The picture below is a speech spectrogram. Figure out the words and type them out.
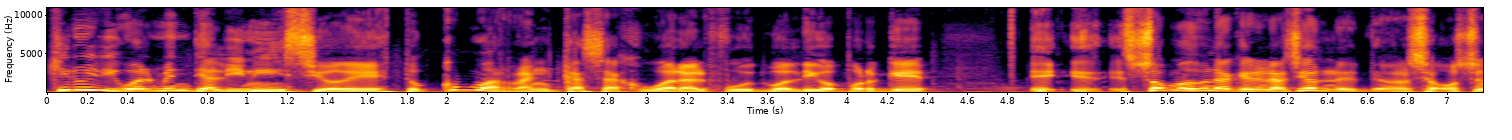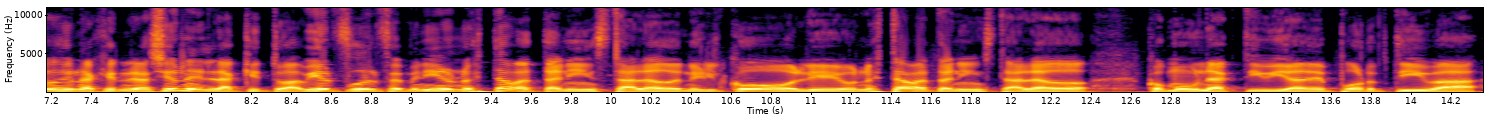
Quiero ir igualmente al inicio de esto, ¿cómo arrancás a jugar al fútbol? Digo, porque... Eh, eh, somos de una generación, eh, o, sos de una generación en la que todavía el fútbol femenino no estaba tan instalado en el cole o no estaba tan instalado como una actividad deportiva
